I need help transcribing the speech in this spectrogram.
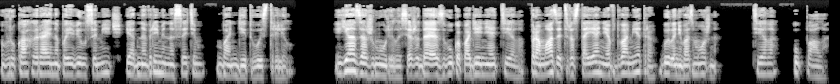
В руках Ирайна появился меч, и одновременно с этим бандит выстрелил. Я зажмурилась, ожидая звука падения тела. Промазать расстояние в два метра было невозможно. Тело упало.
